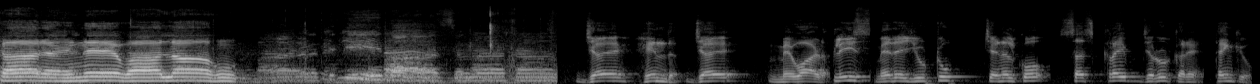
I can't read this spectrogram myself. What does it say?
का रहने वाला हूँ। जय हिंद, जय मेवाड़। प्लीज़ मेरे यूट्यूब चैनल को सब्सक्राइब ज़रूर करें। थैंक यू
